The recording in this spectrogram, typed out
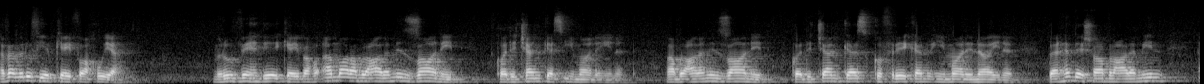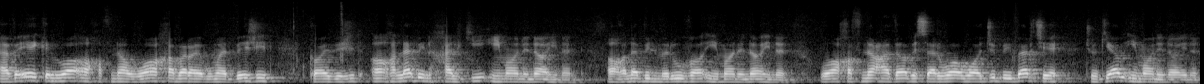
أفا مروف يبكيف أخويا مروف فهده كيف أخو أما رب العالمين ظانيد كادي چند كس إيمان إينن رب العالمين زانيد كادي چند كس كفره كانوا إيمان ناينن برهندش رب العالمين ايك الوا آخفنا وا خبر أبو مد بيجيد كاي بيجيد أغلب الخلقي إيمان ناينن أغلب المروفة إيمان ناينن وآخفنا عذاب سروا واجب ببرچه چونك أو إيمان ناينن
